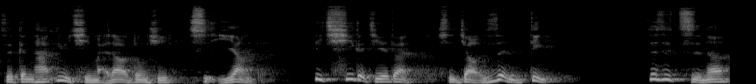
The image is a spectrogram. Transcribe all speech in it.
这跟他预期买到的东西是一样的。第七个阶段是叫认定，这是指呢，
